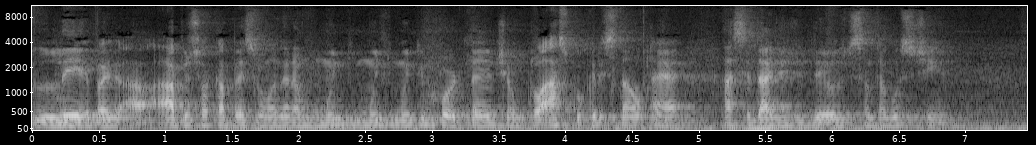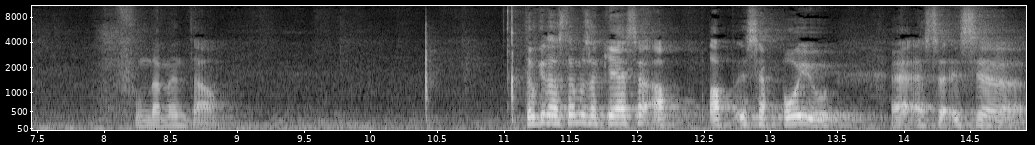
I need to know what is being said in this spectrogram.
lê, vai, abre sua cabeça de uma maneira muito, muito, muito importante, é um clássico cristão, é A Cidade de Deus, de Santo Agostinho. Fundamental. Então, o que nós temos aqui é essa, esse apoio, é, essa, essa,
